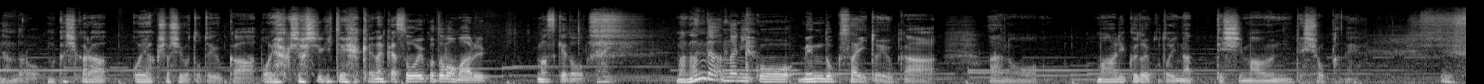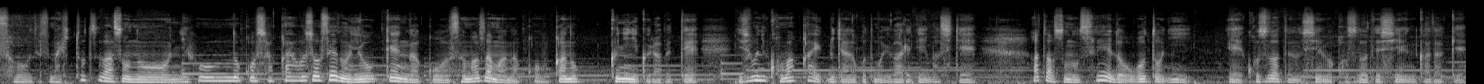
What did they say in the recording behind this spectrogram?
なんだろう。昔からお役所仕事というかお役所主義というかなんかそういう言葉もありますけど、まあ、なんであんなにこう面倒くさいというかあの回りくどいことになってしまうんでしょうかね。そうです、まあ、一つはその日本のこう社会保障制度の要件がさまざまなこう他の国に比べて非常に細かいみたいなことも言われていましてあとはその制度ごとに、えー子育ての支援は子育て支援課だけ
